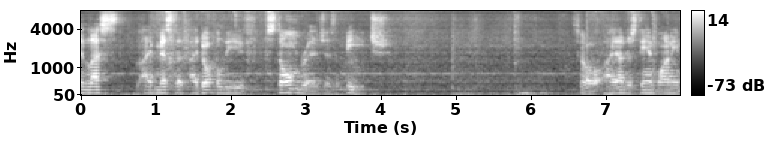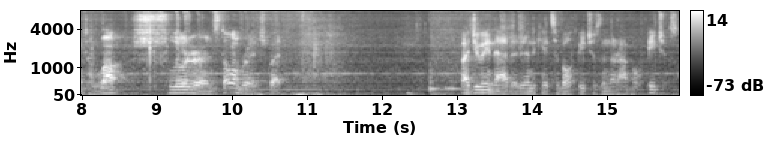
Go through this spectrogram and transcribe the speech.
unless I missed it, I don't believe Stonebridge is a beach. So I understand wanting to lump Schluter and Stonebridge, but by doing that, it indicates they're both beaches and they're not both beaches.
